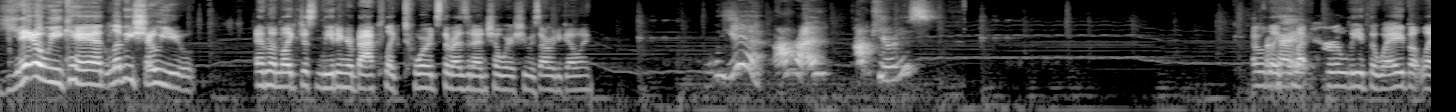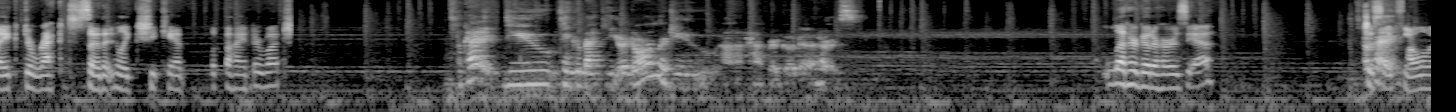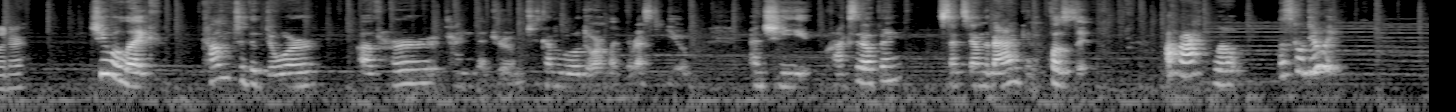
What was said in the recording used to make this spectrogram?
Yeah, we can. Let me show you. And then like just leading her back like towards the residential where she was already going. Well, yeah. All right. I'm curious. I would like Okay. let her lead the way, but like direct so that like she can't look behind her much. Okay. Do you take her back to your dorm, or do you uh, have her go to hers? Let her go to hers, yeah. Just Okay. like following her. She will like come to the door of her tiny bedroom. She's got a little dorm like the rest of you, and she cracks it open, sets down the bag, and closes it. All right. Well, let's go do it.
